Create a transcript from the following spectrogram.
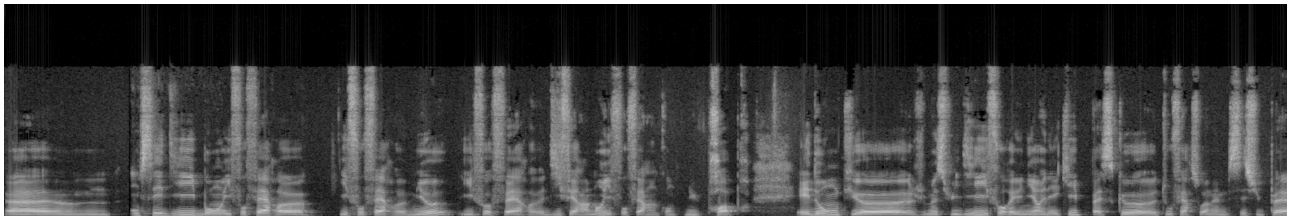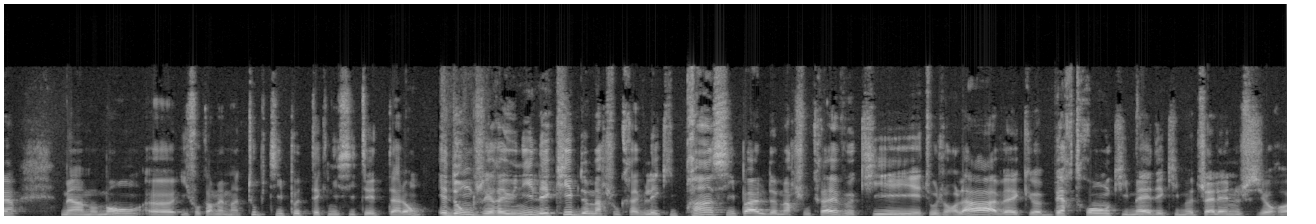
on s'est dit, bon, il faut faire il faut faire euh, mieux, il faut faire euh, différemment, il faut faire un contenu propre. Et donc, euh, je me suis dit, il faut réunir une équipe parce que tout faire soi-même, c'est super, mais à un moment, il faut quand même un tout petit peu de technicité et de talent. Et donc, j'ai réuni l'équipe de Marche ou Crève, l'équipe principale de Marche ou Crève qui est toujours là, avec Bertrand qui m'aide et qui me challenge sur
